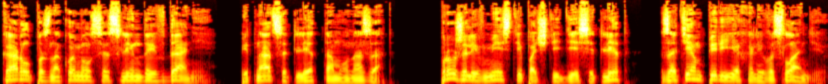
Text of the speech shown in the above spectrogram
Карл познакомился с Линдой в Дании 15 лет тому назад. Прожили вместе почти 10 лет, затем переехали в Исландию.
